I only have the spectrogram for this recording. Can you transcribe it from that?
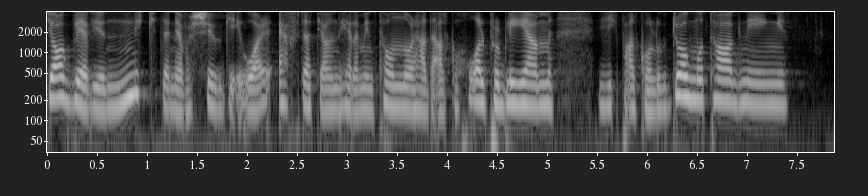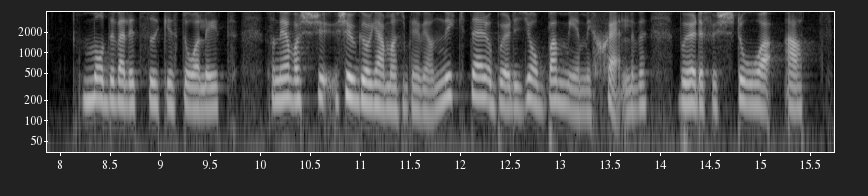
jag blev ju nykter när jag var 20 år efter att jag under hela min tonår hade alkoholproblem, gick på alkohol och drogmottagning, mådde väldigt psykiskt dåligt. Så när jag var 20 år gammal så blev jag nykter och började jobba med mig själv. Började förstå att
